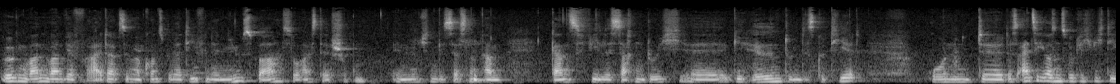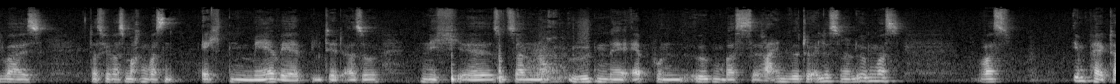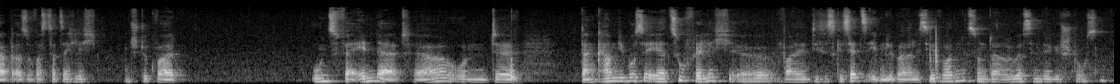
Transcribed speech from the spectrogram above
irgendwann waren wir freitags immer konspirativ in der Newsbar, so heißt der Schuppen, in München gesessen und haben ganz viele Sachen durchgehirnt äh, und diskutiert. Und äh, das Einzige, was uns wirklich wichtig war, ist, dass wir was machen, was einen echten Mehrwert bietet. Also nicht äh, sozusagen noch irgendeine App und irgendwas rein virtuelles, sondern irgendwas, was Impact hat, also was tatsächlich ein Stück weit uns verändert. Ja? Und äh, dann kamen die Busse eher zufällig, äh, weil dieses Gesetz eben liberalisiert worden ist und darüber sind wir gestoßen.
